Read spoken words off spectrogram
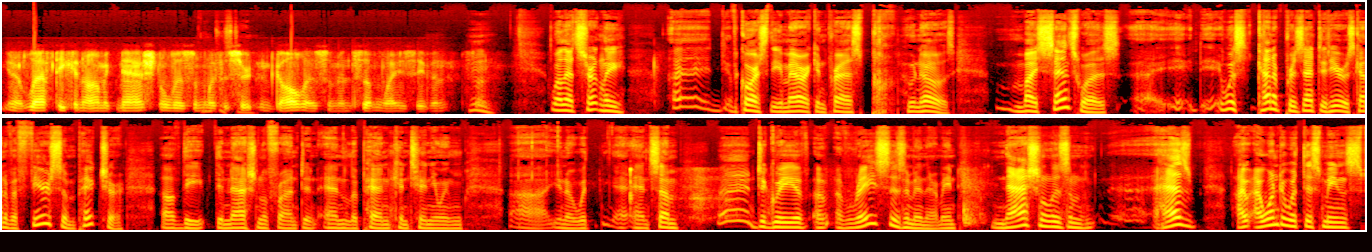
you know, left economic nationalism with a certain Gaullism in some ways, even. So. Hmm. Well, that's certainly, uh, of course, the American press. Who knows? My sense was uh, it, it, was kind of presented here as kind of a fearsome picture of the, the National Front and, and Le Pen continuing, uh, you know, with and some uh, degree of, of, of racism in there. I mean, nationalism has. I, I wonder what this means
